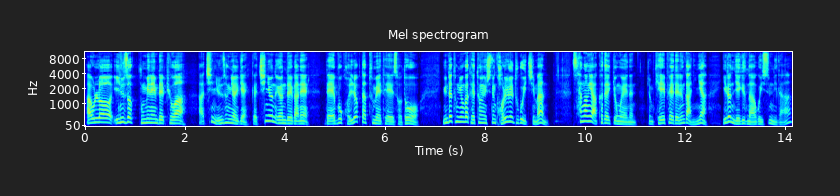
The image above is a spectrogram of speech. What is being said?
아울러 이준석 국민의힘 대표와 아, 친윤석열계, 그러니까 친윤 의원들 간의 내부 권력 다툼에 대해서도 윤 대통령과 대통령실은 거리를 두고 있지만 상황이 악화될 경우에는 좀 개입해야 되는 거 아니냐 이런 얘기도 나오고 있습니다.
